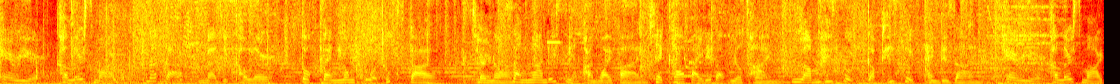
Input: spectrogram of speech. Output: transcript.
Carrier Color Smart หน้ากาก Magic Color ตกแต่งลงตัวทุกสไตล์ Turn on สั่งงานด้วยเสียงผ่าน Wi-Fi เช็คค่าไฟได้แบบ Real Time ล้ำให้สุดกับที่สุดแห่งดีไซน์ Carrier Color Smart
